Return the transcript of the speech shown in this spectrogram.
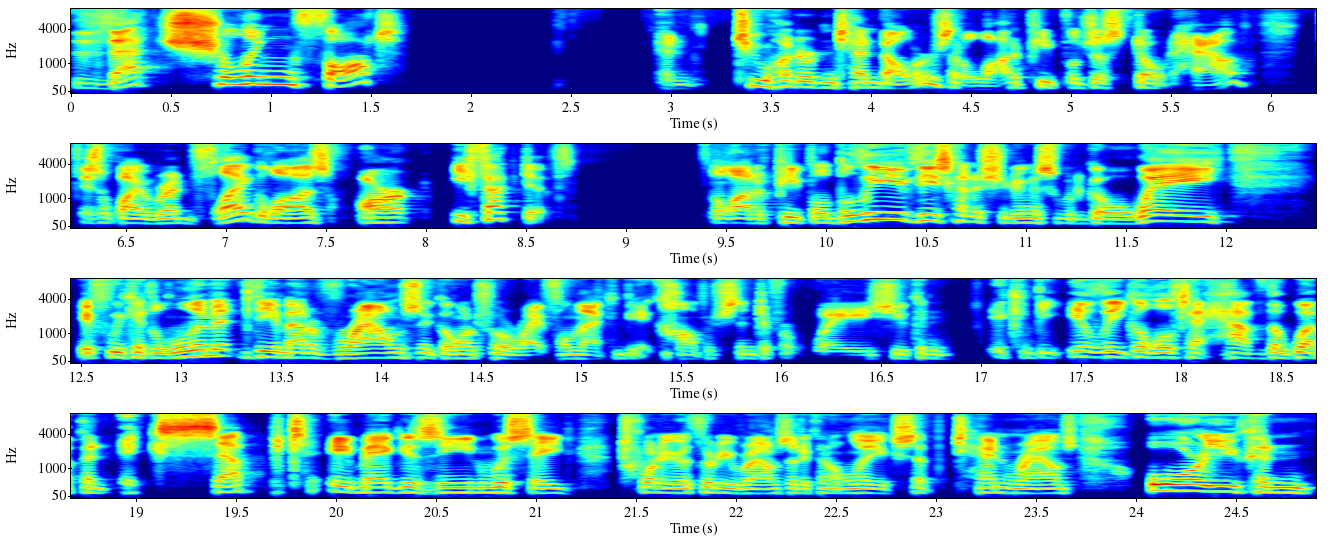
that chilling thought and $210 that a lot of people just don't have is why red flag laws aren't effective. A lot of people believe these kind of shootings would go away if we could limit the amount of rounds that go into a rifle, and that can be accomplished in different ways. You can it can be illegal to have the weapon accept a magazine with say 20 or 30 rounds that it can only accept 10 rounds, or you can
